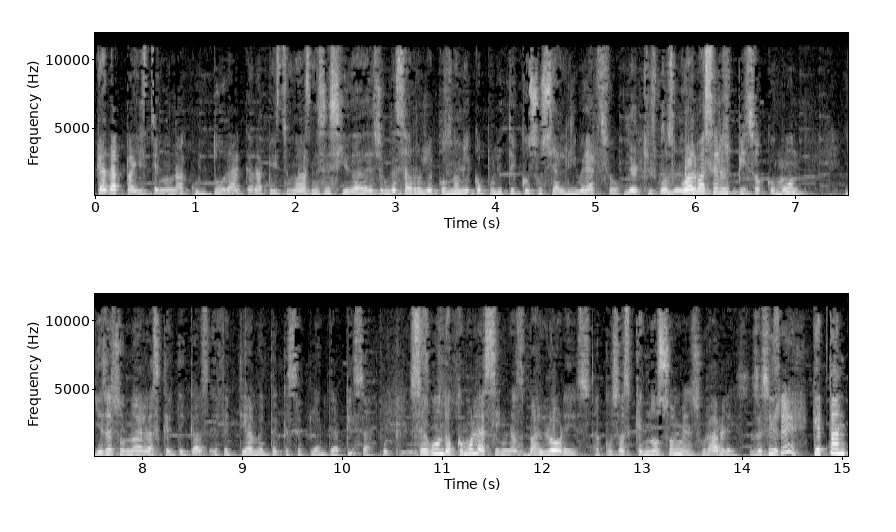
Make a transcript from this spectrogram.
cada país tiene una cultura, cada país tiene unas necesidades y un desarrollo económico, político, social diverso. Y aquí es cuando Entonces, ¿cuál va a ser el piso común? Y esa es una de las críticas, efectivamente, que se plantea PISA. Porque- Segundo, ¿cómo le asignas valores a cosas que no son mensurables? Es decir, Sí. ¿qué tan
